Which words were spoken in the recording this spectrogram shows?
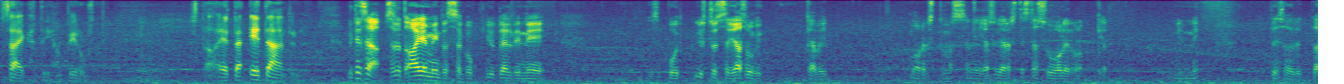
säikähti ihan pirusti. Mm. Sitä on etä, etääntynyt. Miten sä, sä aiemmin tuossa kun juteltiin, niin puhuit, just tuossa Jasu kävi moristamassa, niin Jasu järjesti sitä suolirockia. Niin, niin te soititte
